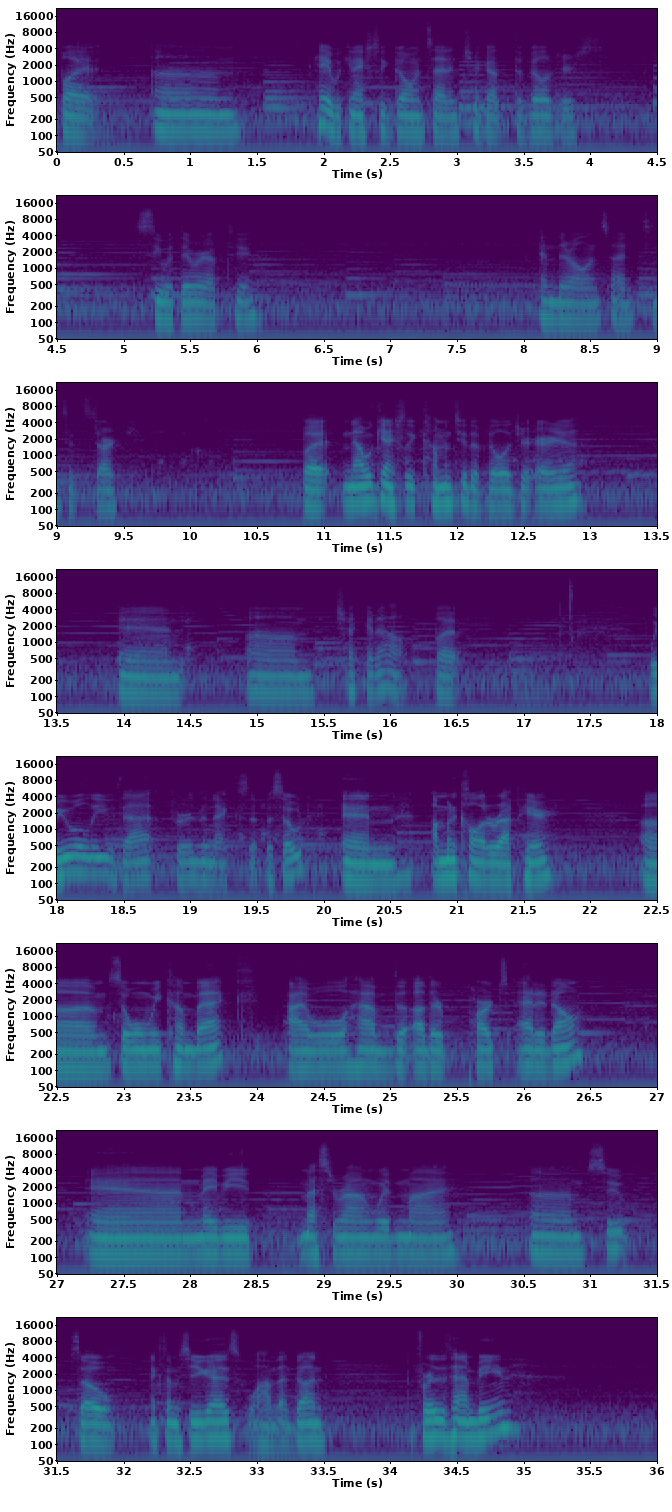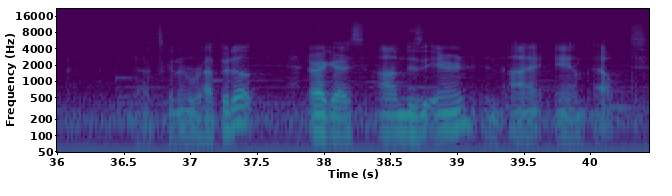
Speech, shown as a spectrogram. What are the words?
But, um, hey, we can actually go inside and check out the villagers. See what they were up to. And they're all inside since it's dark. But now we can actually come into the villager area and um, check it out. But we will leave that for the next episode. And I'm going to call it a wrap here. Um, so when we come back, I will have the other parts added on and maybe mess around with my um, suit. So next time I see you guys, we'll have that done. But for the time being, that's going to wrap it up. Alright guys, I'm Dizzy Aaron and I am out.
